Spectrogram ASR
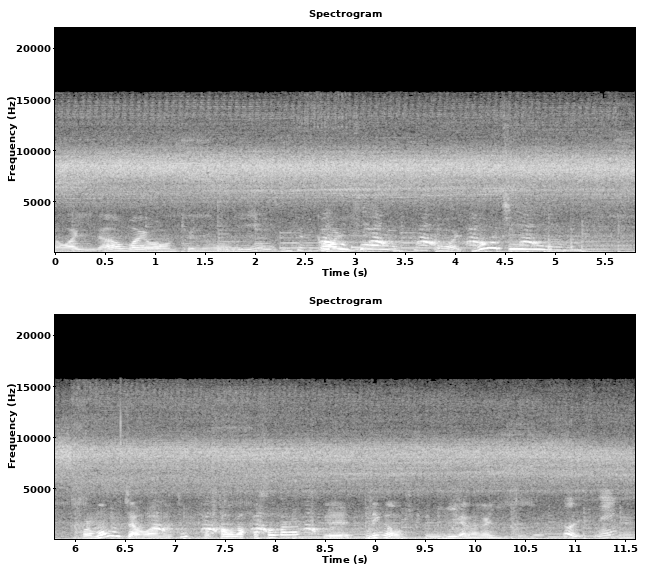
可愛いなお前は本当にもう。本当に可愛い。本当に可愛い。ももちこれももちゃんはあのちょっと顔が細長くて目が大きくて耳が長いんですそうですね。よね。ね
